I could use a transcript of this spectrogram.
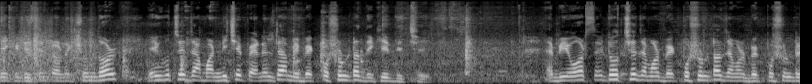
নেকি ডিজাইনটা অনেক সুন্দর। এই হচ্ছে জামার নিচের প্যানেলটা আমি ব্যাক পোর্শনটা দেখিয়ে দিচ্ছি। ভিওয়ার্স এটা হচ্ছে যে আমার ব্যাক পোর্শনটা যে আমার ব্যাক পোর্শনটা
